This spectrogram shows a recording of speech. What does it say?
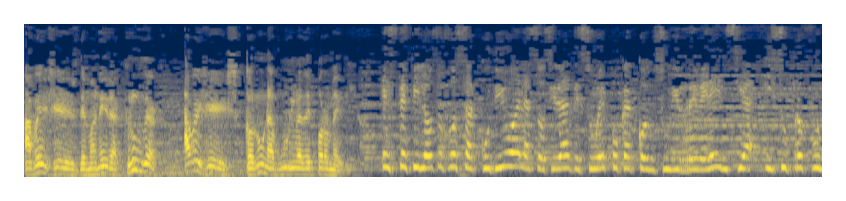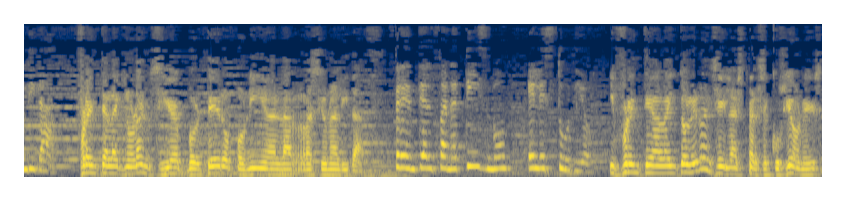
a veces de manera cruda, a veces con una burla de por medio. Este filósofo sacudió a la sociedad de su época con su irreverencia y su profundidad. Frente a la ignorancia, Voltaire oponía la racionalidad. Frente al fanatismo, el estudio. Y frente a la intolerancia y las persecuciones,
